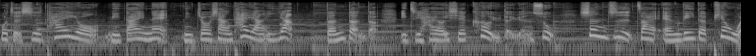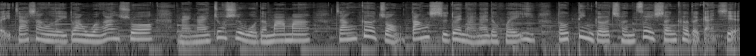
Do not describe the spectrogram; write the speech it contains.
或者是太阳 mi dai ne，你就像太阳一样，等等的，以及还有一些客语的元素，甚至在 MV 的片尾加上了一段文案，说奶奶就是我的妈妈，将各种当时对奶奶的回忆都定格成最深刻的感谢，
